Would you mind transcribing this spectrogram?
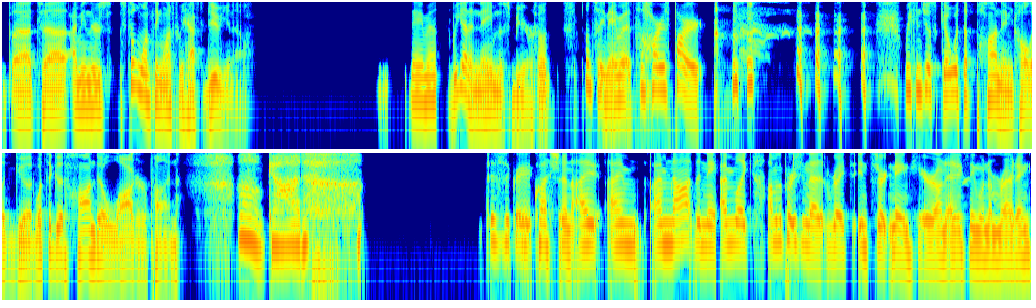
but uh, I mean, there's still one thing left we have to do. You know, name it. we got to name this beer. Don't don't say name it. It's the hardest part. we can just go with a pun and call it good. What's a good Hondo Lager pun? Oh God. This is a great question. I I'm I'm not the name. I'm like I'm the person that writes insert name here on anything when I'm writing.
